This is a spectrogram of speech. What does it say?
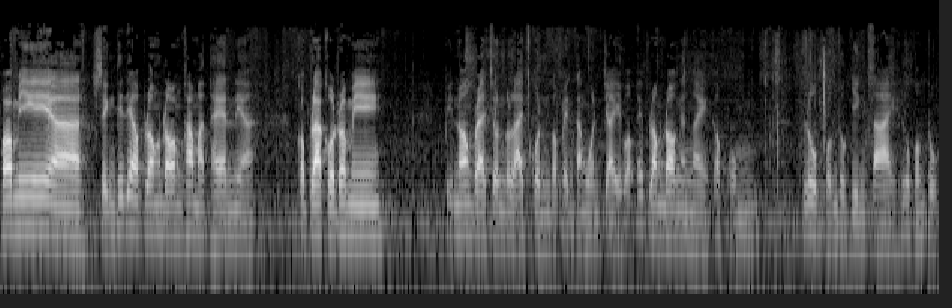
พอมีเอ่อสิ่งที่เรียกว่าปลองดองเข้ามาแทนเนี่ยก็ปรากฏว่ามีพี่น้องประชาชนก็หลายคนก็เป็นกังวลใจบอกเอ้ยปลองดองยังไง ก็ผมลูกผมถูกยิงตาย ลูกผมถูก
